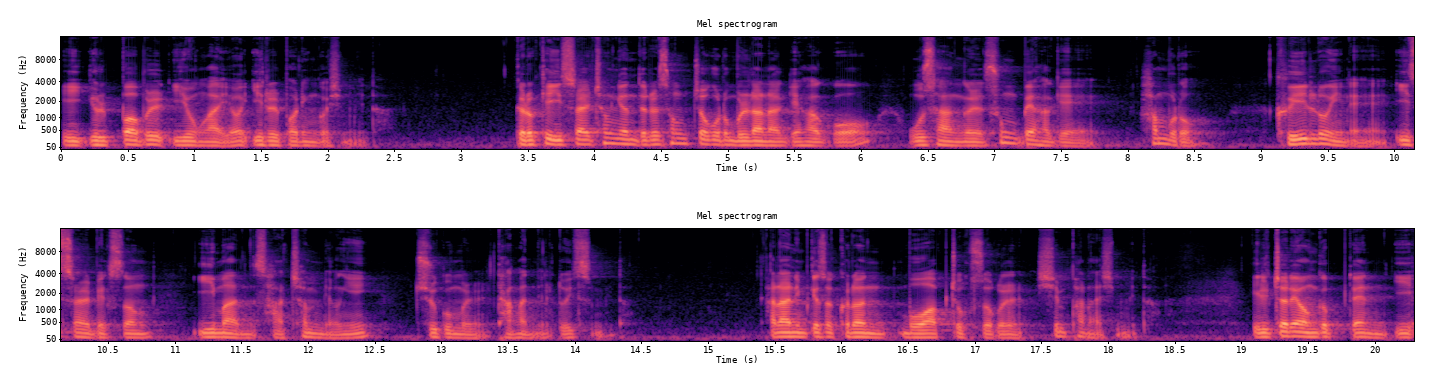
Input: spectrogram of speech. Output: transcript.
이 율법을 이용하여 일을 벌인 것입니다. 그렇게 이스라엘 청년들을 성적으로 물란하게 하고 우상을 숭배하게 함으로 그 일로 인해 이스라엘 백성 2만 4천 명이 죽음을 당한 일도 있습니다. 하나님께서 그런 모압 족속을 심판하십니다. 1절에 언급된 이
